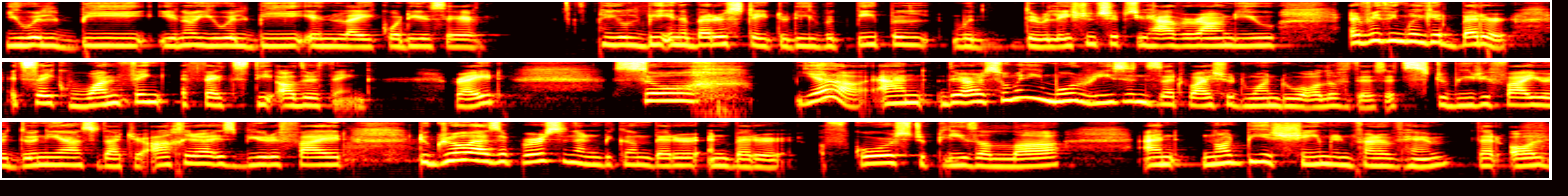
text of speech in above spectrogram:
you will be you know you will be in like what do you say you'll be in a better state to deal with people with the relationships you have around you. Everything will get better. It's like one thing affects the other thing right? So yeah and there are so many more reasons that why should one do all of this. It's to beautify your dunya so that your akhirah is beautified to grow as a person and become better and better. Of course to please allah and not be ashamed in front of him that all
